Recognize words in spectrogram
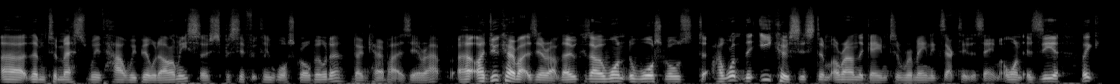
uh, them to mess with how we build armies, so specifically War Scroll Builder. Don't care about Azyr app. Uh, I do care about Azyr app though because I want the War Scrolls. To, I want the ecosystem around the game to remain exactly the same. I want Azyr like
